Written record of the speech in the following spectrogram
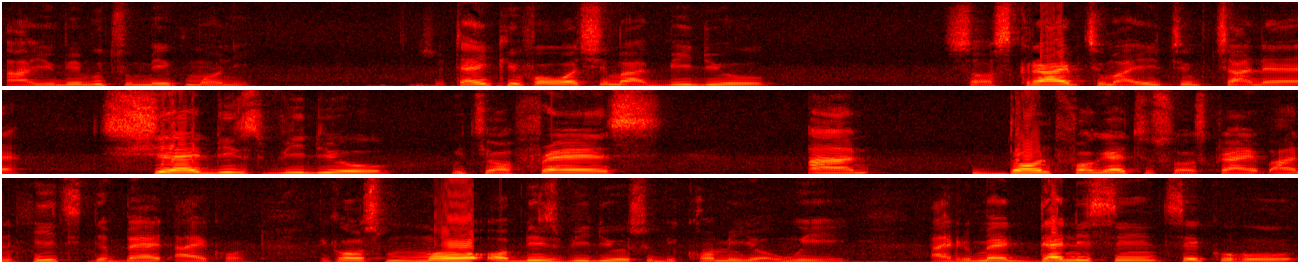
and you'll be able to make money. So thank you for watching my video. Subscribe to my youtube channel. Share this video with your friends. And don't forget to subscribe and hit the bell icon because more of these videos will be coming your way i remain denison sekoho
